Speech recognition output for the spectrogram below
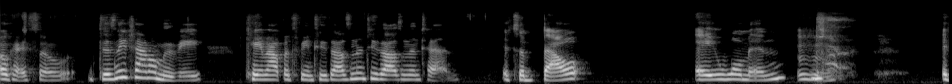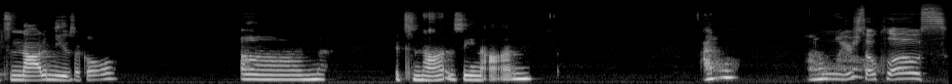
Okay, so Disney Channel movie came out between 2000 and 2010. It's about a woman. Mhm. It's not a musical. Um, it's not Zenon. I don't. Don't. You're so close.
